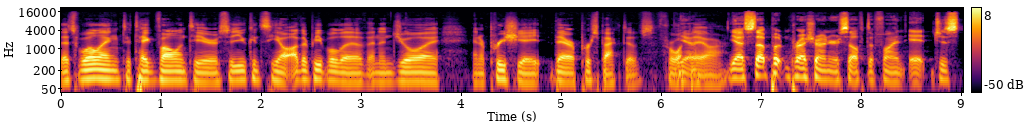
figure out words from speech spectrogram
that's willing to take volunteers so you can see how other people live and enjoy and appreciate their perspectives for what yeah. they are. Yeah, stop putting pressure on yourself to find it. Just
